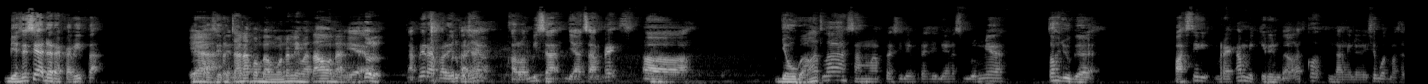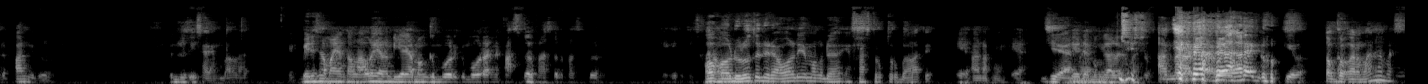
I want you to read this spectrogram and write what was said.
biasanya sih ada repelita ya rencana pembangunan lima tahunan Iya. betul. Tapi repelitanya kalau bisa jangan sampai eh, jauh banget lah sama presiden-presiden sebelumnya. Toh juga pasti mereka mikirin banget kok tentang Indonesia buat masa depan gitu loh. Bener sih sayang banget. Beda sama yang tahun lalu yang dia emang gembor-gemboran infrastruktur infrastruktur infrastruktur. Gitu sih. Oh kalau dulu tuh dari awal dia emang udah infrastruktur banget ya Iya. anaknya. Iya. Iya, dia udah menggalang infrastruktur anak gokil. Tongkrongan mana mas?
